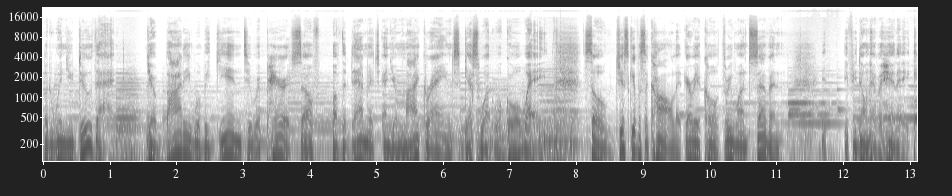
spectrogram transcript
But when you do that, your body will begin to repair itself of the damage and your migraines, guess what, will go away. So just give us a call at area code 317 if you don't have a headache.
